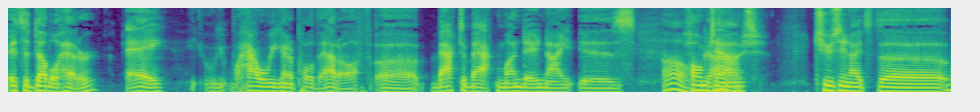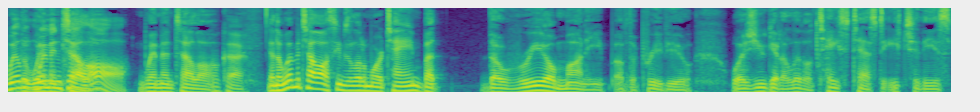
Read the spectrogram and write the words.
it's a double header. A, how are we going to pull that off? Back to back Monday night is Oh, hometowns. gosh. Tuesday night's the Wim- the Women Tell All. Women tell all. Okay. And the women tell all seems a little more tame, but the real money of the preview was you get a little taste test to each of these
